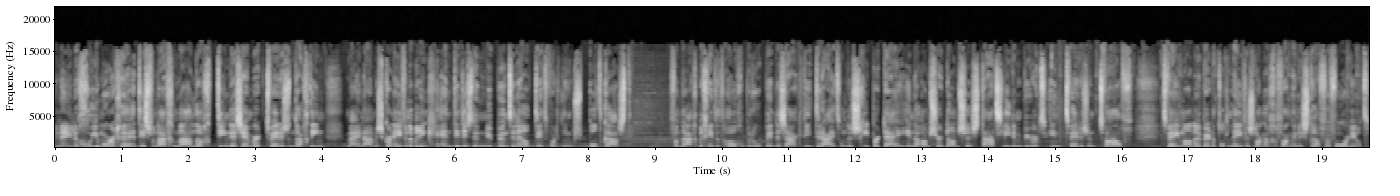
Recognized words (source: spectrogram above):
Een hele goede morgen. Het is vandaag maandag 10 december 2018. Mijn naam is Carne van der Brink en dit is de Nu.nl Dit Wordt Het Nieuws podcast. Vandaag begint het hoge beroep in de zaak die draait om de schietpartij in de Amsterdamse staatsliedenbuurt in 2012. Twee mannen werden tot levenslange gevangenisstraffen veroordeeld.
